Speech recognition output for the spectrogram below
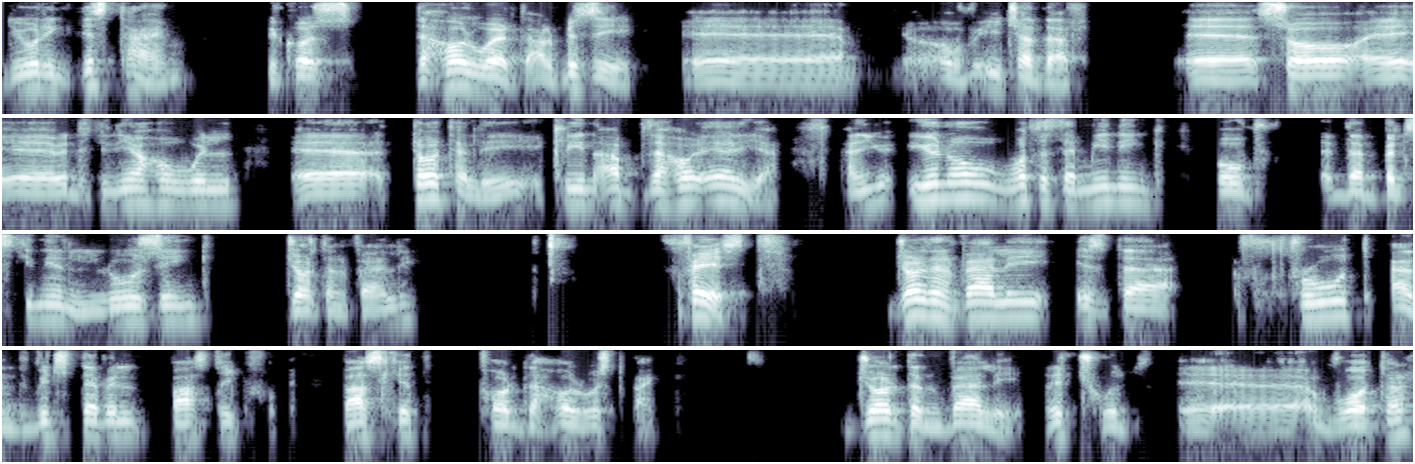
during this time because the whole world are busy uh, of each other uh, so uh, uh, Netanyahu will uh, totally clean up the whole area. And you, you know what is the meaning of the Palestinian losing Jordan Valley? First Jordan Valley is the fruit and vegetable basket basket for the whole West Bank Jordan Valley, rich with uh, water,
